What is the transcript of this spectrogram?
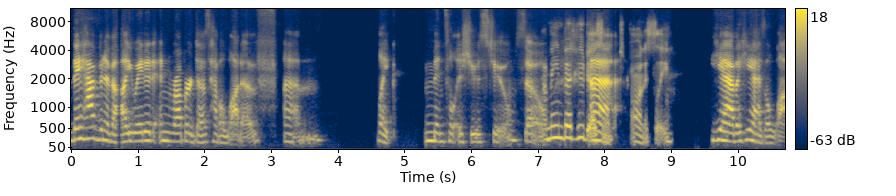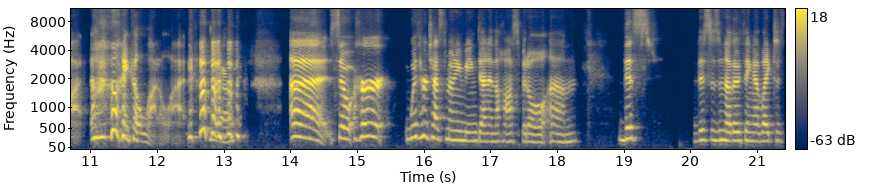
they have been evaluated and Robert does have a lot of um like mental issues too. So I mean, but who doesn't, honestly? yeah, but he has a lot. like a lot, a lot. Yeah. uh so her with her testimony being done in the hospital, um this this is another thing I'd like to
